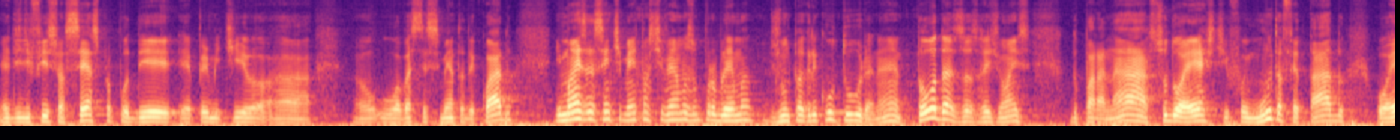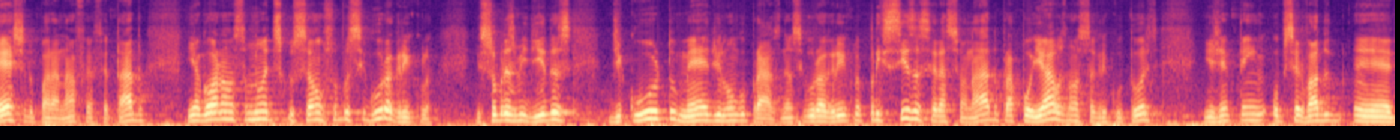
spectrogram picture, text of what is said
é, de difícil acesso para poder permitir a, o abastecimento adequado. E mais recentemente nós tivemos um problema junto à agricultura. Né? Todas as regiões do Paraná, sudoeste foi muito afetado, oeste do Paraná foi afetado. E agora nós estamos numa discussão sobre o seguro agrícola e sobre as medidas de curto, médio e longo prazo. Né? O seguro agrícola precisa ser acionado para apoiar os nossos agricultores e a gente tem observado é,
